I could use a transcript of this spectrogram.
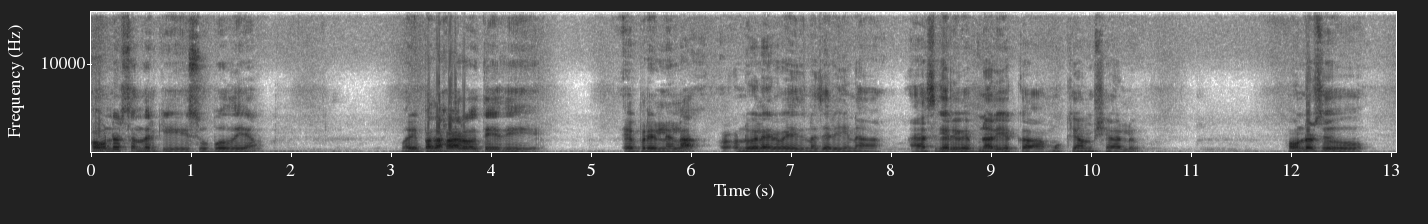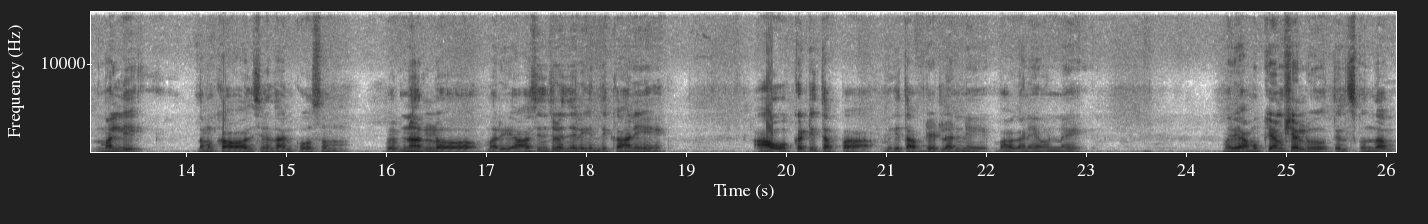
ఫౌండర్స్ అందరికీ శుభోదయం. మరి పదహారవ తేదీ ఏప్రిల్ నెల రెండు వేల ఇరవై ఐదున జరిగిన యాస్గారి వెబినార్ యొక్క ముఖ్యాంశాలు. ఫౌండర్స్ మళ్ళీ తమకు కావాల్సిన దానికోసం వెబినార్లో మరి ఆశించడం జరిగింది. కానీ ఆ ఒక్కటి తప్ప మిగతా అప్డేట్లన్నీ బాగానే ఉన్నాయి. మరి ఆ ముఖ్యాంశాలు తెలుసుకుందాం.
